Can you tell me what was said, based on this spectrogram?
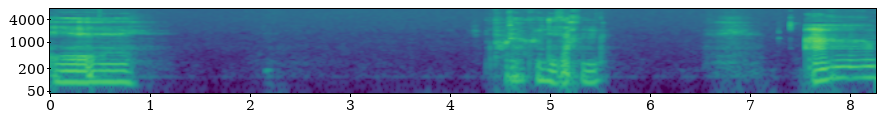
Äh. Bruder, grüne Sachen. Ar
